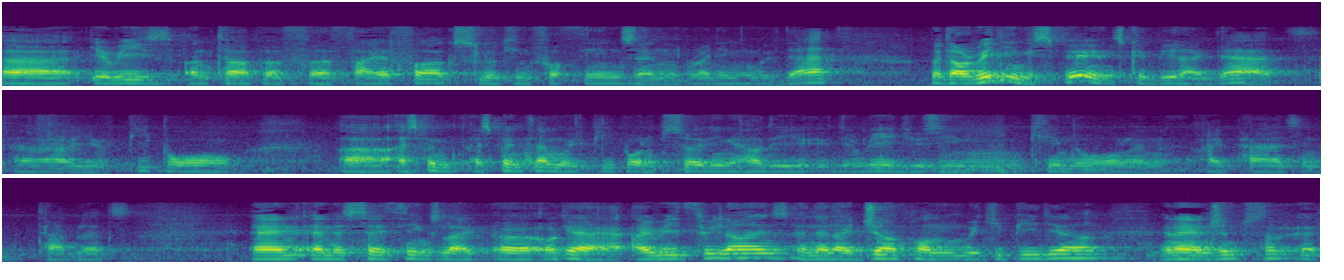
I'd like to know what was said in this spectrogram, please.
uh, reads on top of uh, Firefox, looking for things and running with that. But our reading experience could be like that. Uh, you have people. Uh, I spend I spend time with people observing how they, they read using Kindle and iPads and tablets, and and they say things like, uh, okay, I, read three lines and then I jump on Wikipedia and I jump. To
